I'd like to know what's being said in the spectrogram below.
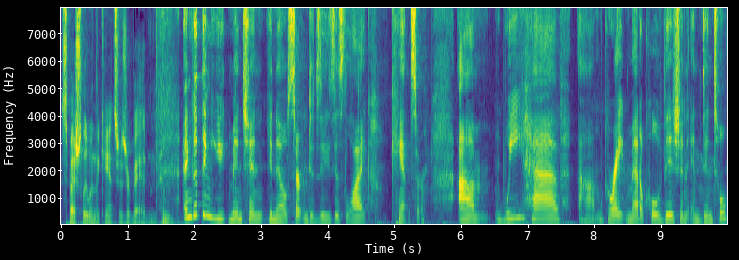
especially when the cancers are bad. And good thing you mentioned, you know, certain diseases like cancer. Um, we have um, great medical, vision, and dental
